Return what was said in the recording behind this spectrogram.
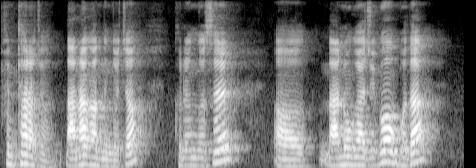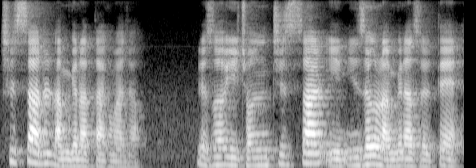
분탈하죠. 나눠갖는 거죠. 그런 것을 어, 나눠가지고 뭐다? 칠살을 남겨놨다 그 말이죠. 그래서 이 전칠살 인성을 남겨놨을 때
